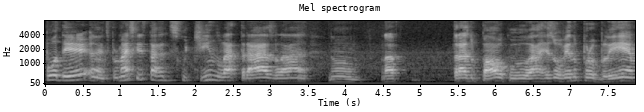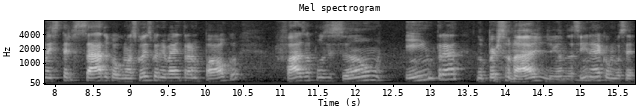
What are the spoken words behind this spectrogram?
poder antes. Por mais que ele está discutindo lá atrás, lá no, lá atrás do palco, lá resolvendo problema, estressado com algumas coisas, quando ele vai entrar no palco, faz a posição, entra no personagem, digamos assim, né? Como você.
